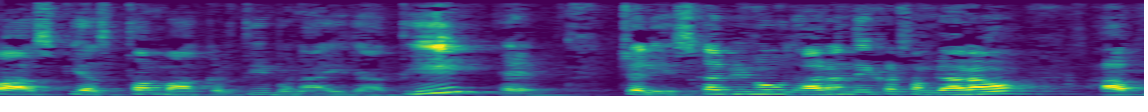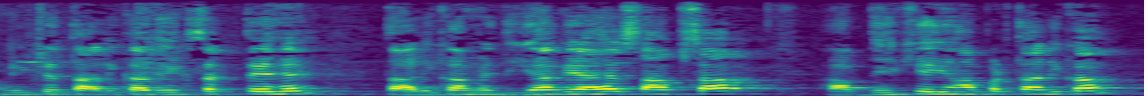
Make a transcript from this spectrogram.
पास की स्तंभ आकृति बनाई जाती है। चलिए, इसका भी मैं उदाहरण देकर समझा रहा हूँ। आप नीचे तालिका देख सकते हैं। तालिका में दिया गया है साफ़ साफ़ आप देखिए यहाँ पर तालिका।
